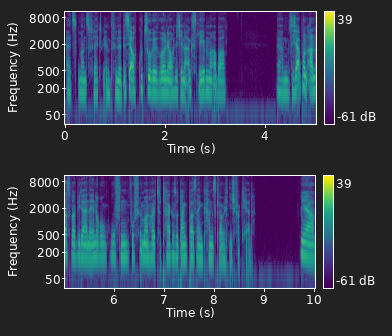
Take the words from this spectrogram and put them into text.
als man es vielleicht empfindet. Ist ja auch gut so, wir wollen ja auch nicht in Angst leben, aber ähm, sich ab und an das mal wieder in Erinnerung rufen, wofür man heutzutage so dankbar sein kann, ist, glaube ich, nicht verkehrt. Ja,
